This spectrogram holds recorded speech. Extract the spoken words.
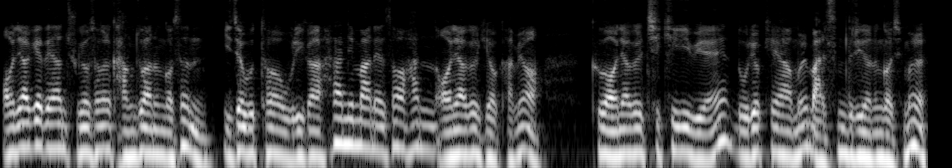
언약에 대한 중요성을 강조하는 것은 이제부터 우리가 하나님 안에서 한 언약을 기억하며 그 언약을 지키기 위해 노력해야 함을 말씀드리려는 것임을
